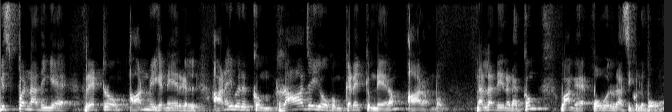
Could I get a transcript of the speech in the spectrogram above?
மிஸ் பண்ணாதீங்க. ரெட்ரோம் ஆன்மீக நேர்கள் அனைவருக்கும் ராஜயோகம் கிடைக்கும் நேரம் ஆரம்பம். நல்லதே நடக்கும். வாங்க ஒவ்வொரு ராசிக்குள்ள போவோம்.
